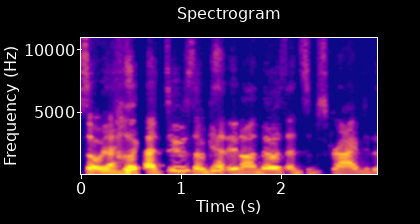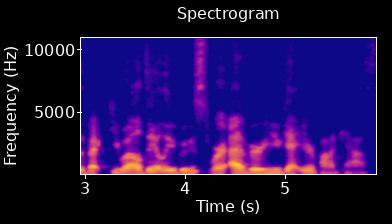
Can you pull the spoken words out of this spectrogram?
So I like that too. So get in on those and subscribe to the BetQL Daily Boost wherever you get your podcasts.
